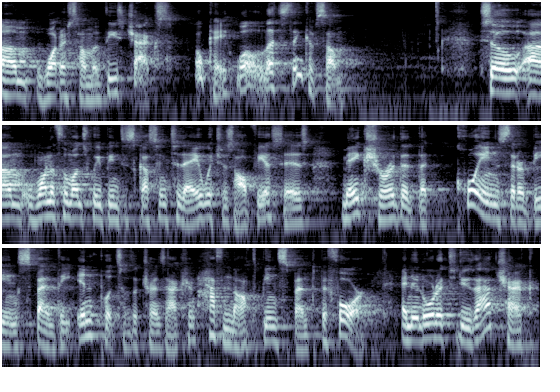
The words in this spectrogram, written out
Um, what are some of these checks? OK, well, let's think of some. So um, one of the ones we've been discussing today, which is obvious, is make sure that the coins that are being spent, the inputs of the transaction, have not been spent before. And in order to do that check,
